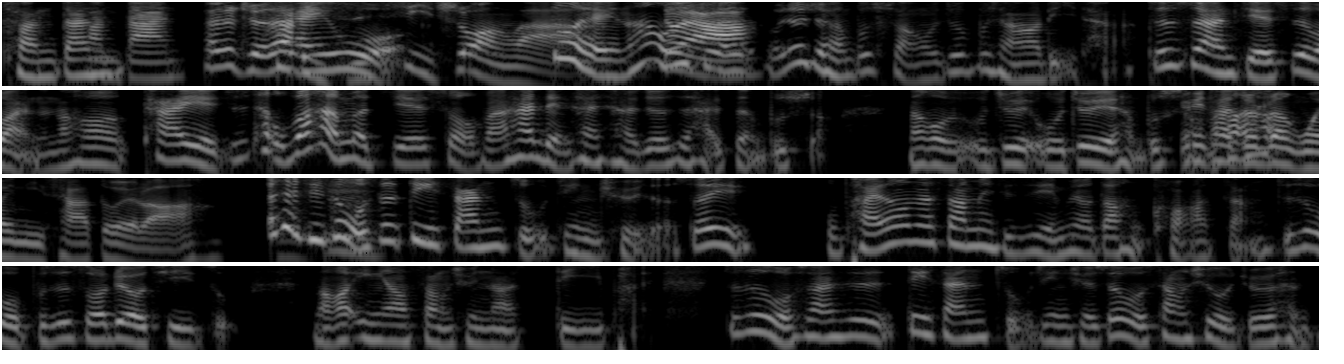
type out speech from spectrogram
传单，传单，他就觉得他理直气壮啦。对，然后我就觉得，啊、我就觉得很不爽，我就不想要理他。就是虽然解释完了，然后他也就是他，我不知道他有没有接受，反正他脸看起来就是还是很不爽。然后我我就我就也很不爽，因为他就认为你插队啦。而且其实我是第三组进去的，嗯、所以我排到那上面其实也没有到很夸张，就是我不是说六七组。然后硬要上去那是第一排，就是我算是第三组进去，所以我上去我觉得很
